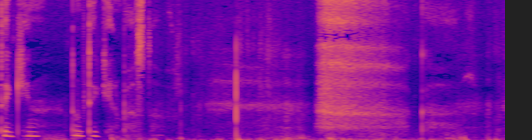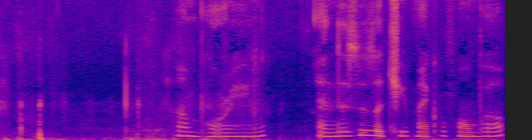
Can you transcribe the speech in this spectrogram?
Thinking. I'm thinking about stuff. God. I'm boring. And this is a cheap microphone, but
